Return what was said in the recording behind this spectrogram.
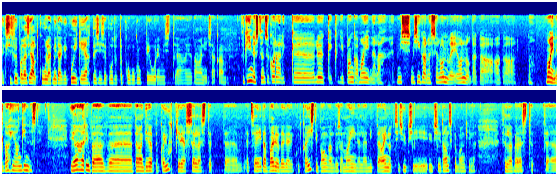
eks siis võib-olla sealt kuuleb midagi, kuigi jah, tõsi, see puudutab kogu grupi uurimist ja, ja Taanis, aga no kindlasti on see korralik äh, löök ikkagi panga mainele, et mis, mis iganes seal on või ei olnud, aga, aga noh, mainekahju on kindlasti jah, Äripäev äh, täna kirjutab ka juhtkirjas sellest, et, äh, et see heidab varju tegelikult ka Eesti panganduse mainele, mitte ainult siis üksi, üksi Danske pangile. sellepärast, et, äh,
